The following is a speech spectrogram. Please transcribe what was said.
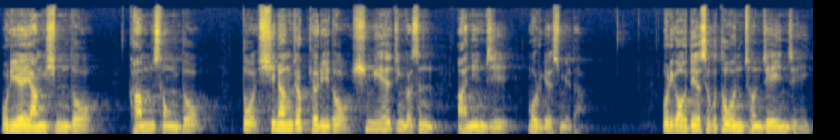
우리의 양심도 감성도 또 신앙적 결의도 희미해진 것은 아닌지 모르겠습니다. 우리가 어디에서부터 온 존재인지,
